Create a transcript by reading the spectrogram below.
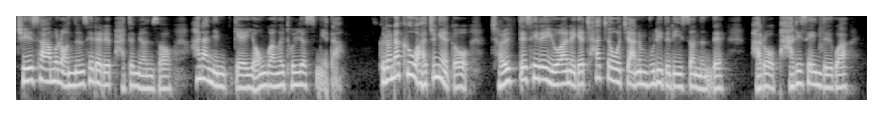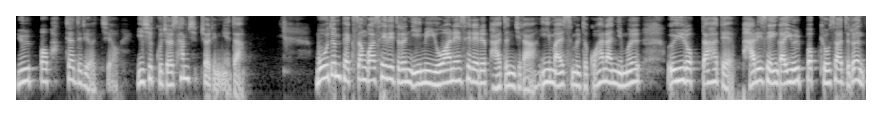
죄 사함을 얻는 세례를 받으면서 하나님께 영광을 돌렸습니다. 그러나 그 와중에도 절대 세례 요한에게 찾아오지 않은 무리들이 있었는데 바로 바리새인들과 율법 학자들이었지요. 29절 30절입니다. 모든 백성과 세리들은 이미 요한의 세례를 받은지라 이 말씀을 듣고 하나님을 의롭다 하되 바리새인과 율법 교사들은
